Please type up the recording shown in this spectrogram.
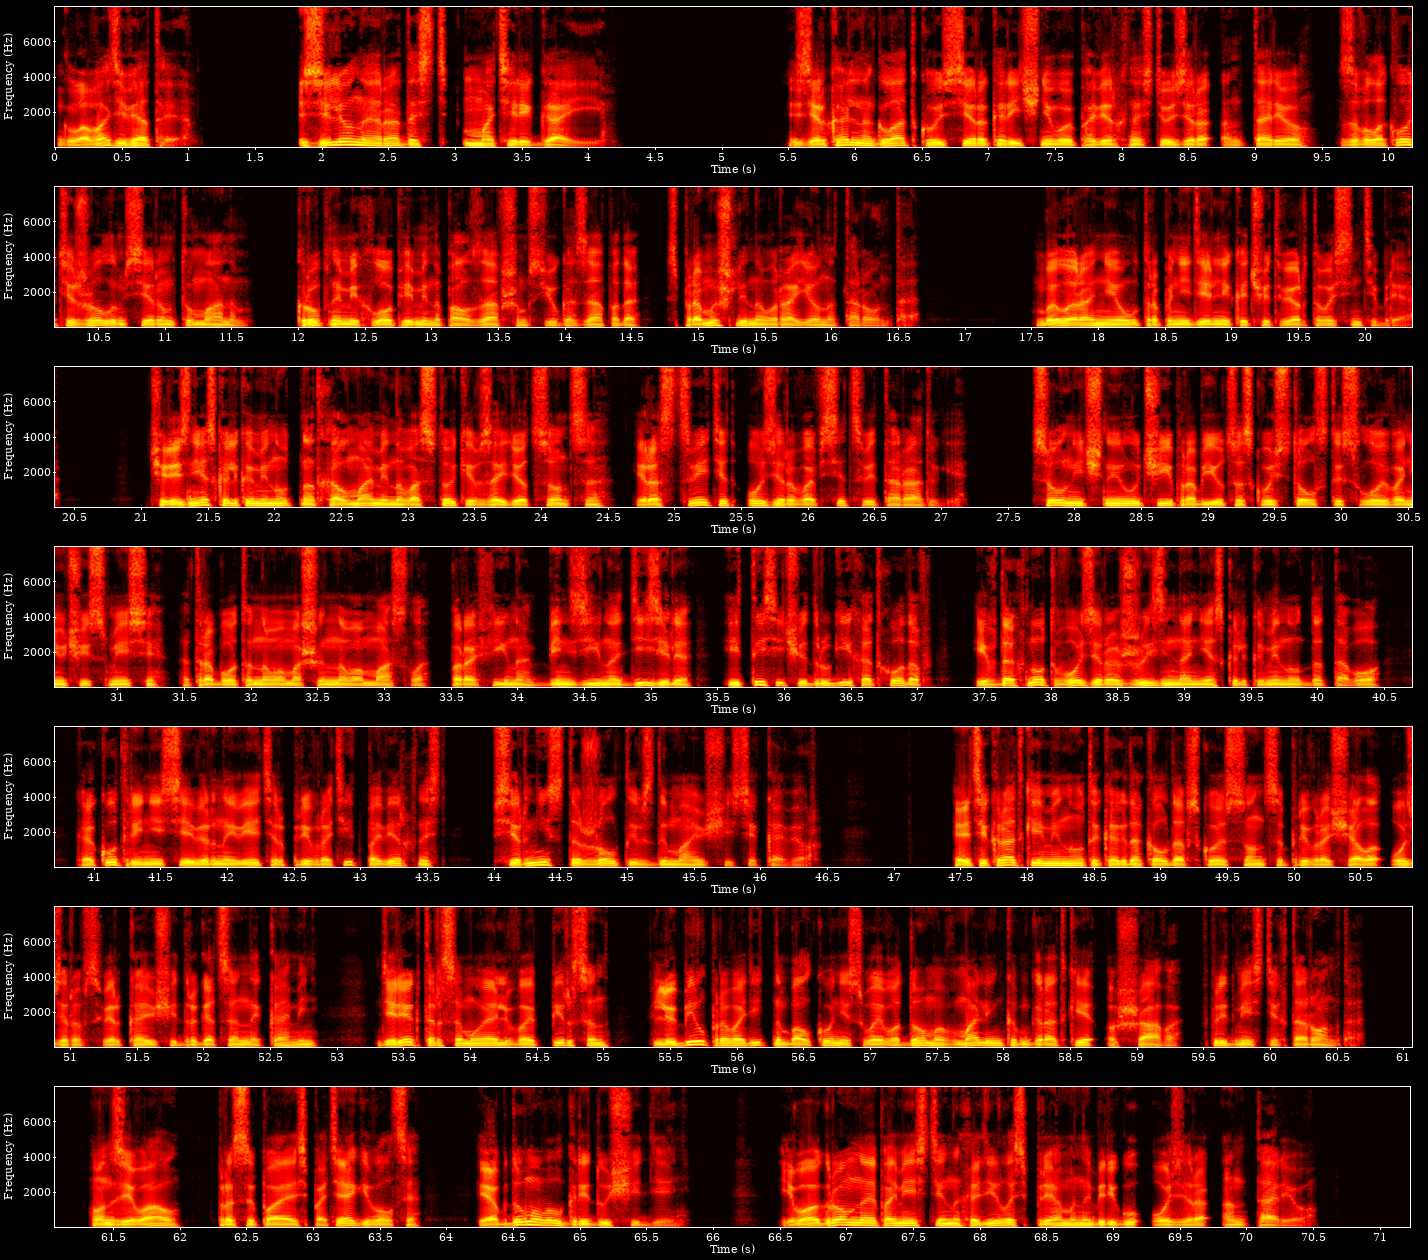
Глава 9. Зеленая радость матери Гаи. Зеркально-гладкую серо-коричневую поверхность озера Онтарио заволокло тяжелым серым туманом, крупными хлопьями наползавшим с юго-запада с промышленного района Торонто. Было раннее утро понедельника 4 сентября. Через несколько минут над холмами на востоке взойдет солнце и расцветит озеро во все цвета радуги. Солнечные лучи пробьются сквозь толстый слой вонючей смеси отработанного машинного масла, парафина, бензина, дизеля и тысячи других отходов и вдохнут в озеро жизнь на несколько минут до того, как утренний северный ветер превратит поверхность в сернисто-желтый вздымающийся ковер. Эти краткие минуты, когда колдовское солнце превращало озеро в сверкающий драгоценный камень, директор Самуэль В. Пирсон — любил проводить на балконе своего дома в маленьком городке Ошава в предместьях Торонто. Он зевал, просыпаясь, потягивался и обдумывал грядущий день. Его огромное поместье находилось прямо на берегу озера Онтарио.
